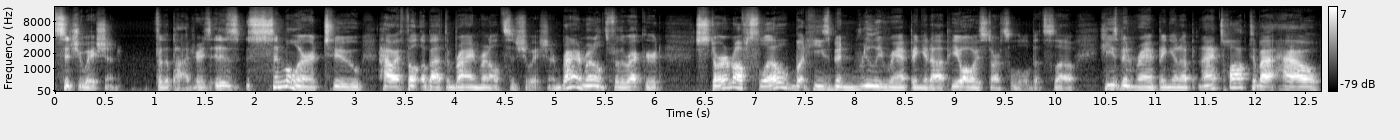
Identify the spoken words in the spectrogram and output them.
situation for the Padres. It is similar to how I felt about the Bryan Reynolds situation. Bryan Reynolds, for the record, started off slow, but he's been really ramping it up. He always starts a little bit slow. He's been ramping it up, and I talked about how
